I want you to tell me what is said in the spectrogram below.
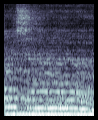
方向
